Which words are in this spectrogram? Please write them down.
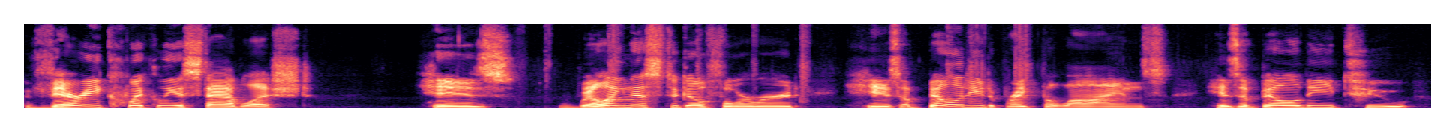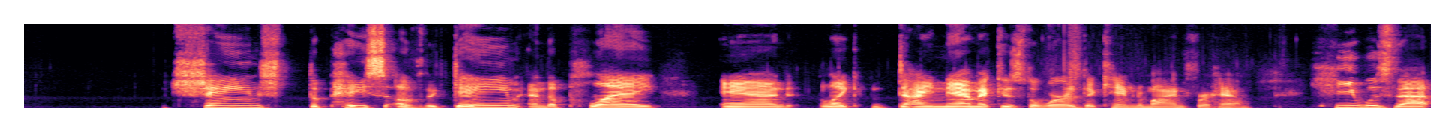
very quickly established his willingness to go forward, his ability to break the lines, his ability to change the pace of the game and the play and like dynamic is the word that came to mind for him. He was that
